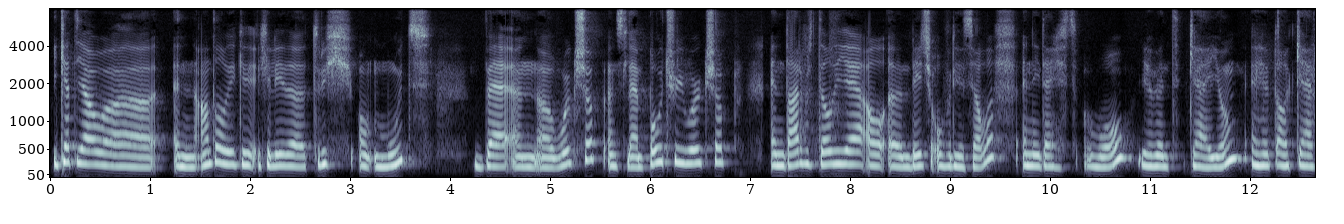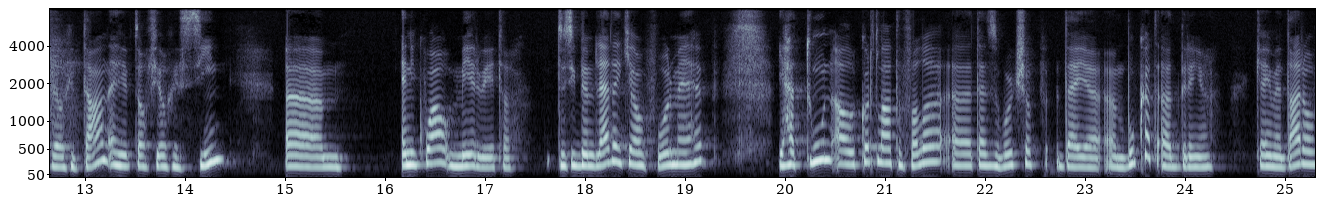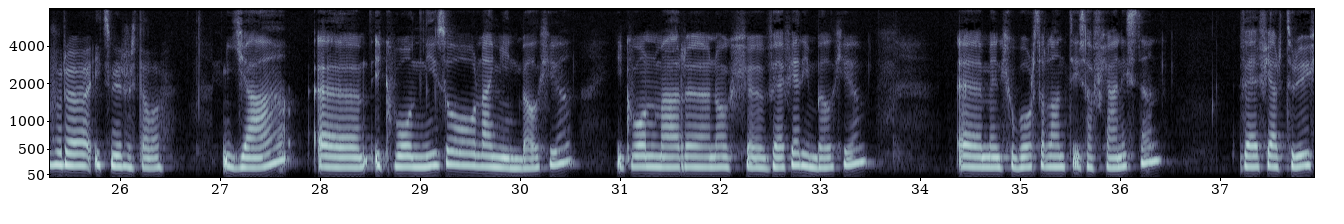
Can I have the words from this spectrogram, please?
ik had jou uh, een aantal weken geleden terug ontmoet bij een workshop, een slam poetry workshop. En daar vertelde jij al een beetje over jezelf. En ik dacht, wow, je bent kei jong. En je hebt al kei veel gedaan en je hebt al veel gezien. Um, en ik wou meer weten. Dus ik ben blij dat ik jou voor mij heb. Je had toen al kort laten vallen uh, tijdens de workshop dat je een boek gaat uitbrengen. Kan je me daarover uh, iets meer vertellen? Ja, uh, ik woon niet zo lang in België. Ik woon maar nog vijf jaar in België. mijn geboorteland is Afghanistan. Vijf jaar terug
